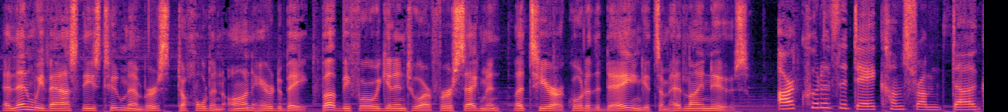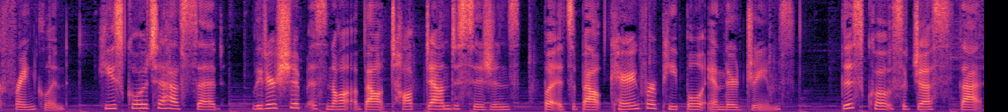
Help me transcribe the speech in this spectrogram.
and then we've asked these two members to hold an on air debate. But before we get into our first segment, let's hear our quote of the day and get some headline news. Our quote of the day comes from Doug Franklin. He's quoted to have said, Leadership is not about top down decisions, but it's about caring for people and their dreams. This quote suggests that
